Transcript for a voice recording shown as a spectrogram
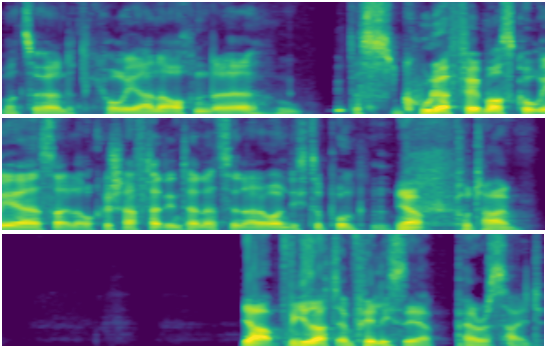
mal zu hören, dass die Koreaner auch ein, äh, dass ein cooler Film aus Korea es halt auch geschafft hat, international ordentlich zu punkten. Ja, total. Ja, wie gesagt, empfehle ich sehr. Parasite.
